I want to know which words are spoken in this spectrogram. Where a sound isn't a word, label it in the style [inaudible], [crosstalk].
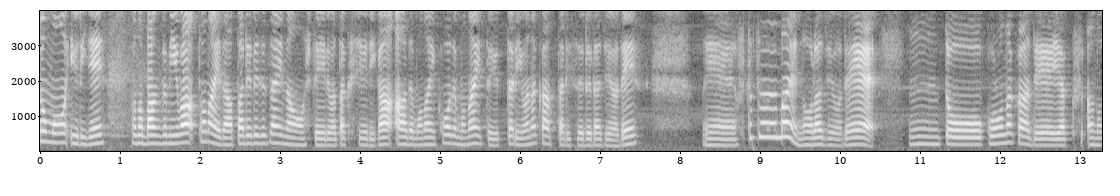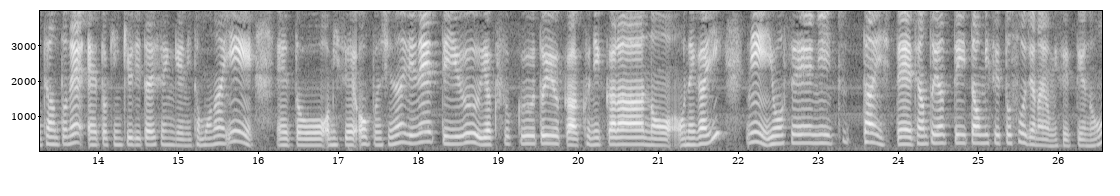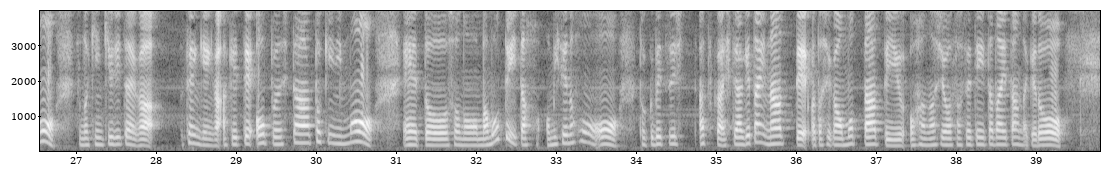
どうも、ゆりです。この番組は都内でアパレルデザイナーをしている私ゆりが、ああでもない、こうでもないと言ったり言わなかったりするラジオです。えー、2つ前のラジオで、うんとコロナ禍でやくあのちゃんとね、えーと、緊急事態宣言に伴い、えーと、お店オープンしないでねっていう約束というか国からのお願いに要請に対してちゃんとやっていたお店とそうじゃないお店っていうのをその緊急事態が宣言が明けてオープンした時にも、えーと、その守っていたお店の方を特別扱いしてあげたいなって私が思ったっていうお話をさせていただいたんだけど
